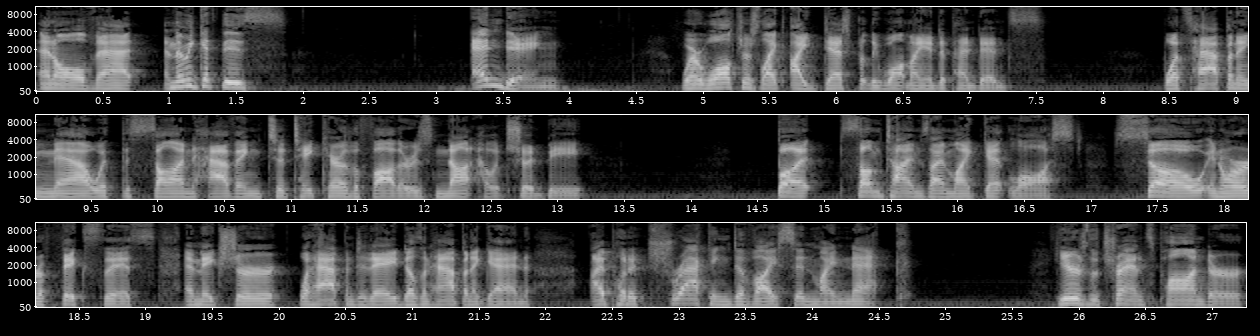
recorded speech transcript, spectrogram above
and all that. And then we get this ending where Walter's like, I desperately want my independence. What's happening now with the son having to take care of the father is not how it should be. But sometimes I might get lost. So, in order to fix this and make sure what happened today doesn't happen again, I put a tracking device in my neck. Here's the transponder.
